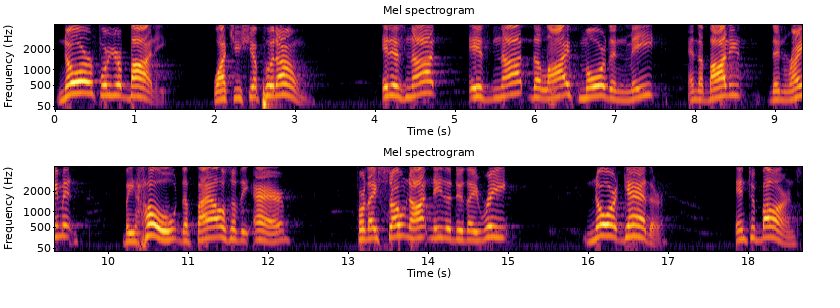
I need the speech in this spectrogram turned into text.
nor for your body, what you shall put on. It is not is not the life more than meat, and the body than raiment? Behold the fowls of the air, for they sow not, neither do they reap, nor gather into barns.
